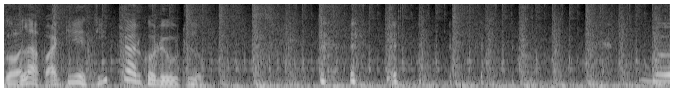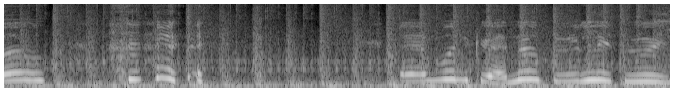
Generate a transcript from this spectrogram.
গলা ফাটিয়ে চিৎকার করে উঠল। এমন কেন করলি তুই?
